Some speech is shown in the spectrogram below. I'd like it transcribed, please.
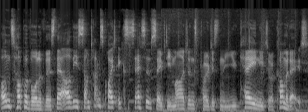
On top of all of this, there are these sometimes quite excessive safety margins projects in the UK need to accommodate.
